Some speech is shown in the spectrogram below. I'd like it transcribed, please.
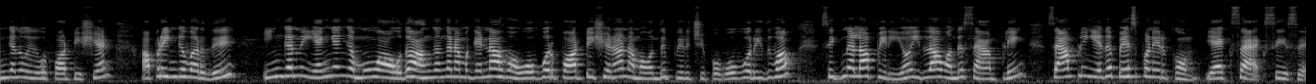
இங்கேருந்து இது ஒரு பார்ட்டிஷியன் அப்புறம் இங்கே வருது. இங்கேருந்து எங்கெங்கே மூவ் ஆகுதோ அங்கங்கே நமக்கு என்ன ஆகும்? ஒவ்வொரு பார்ட்டிஷனாக நம்ம வந்து பிரிச்சுப்போம். ஒவ்வொரு இதுவாக சிக்னலாக பிரியும். இதுதான் வந்து சாம்பிளிங் சாம்பிளிங் எதை பேஸ் பண்ணியிருக்கோம் எக்ஸ் ஆக்சிஸு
